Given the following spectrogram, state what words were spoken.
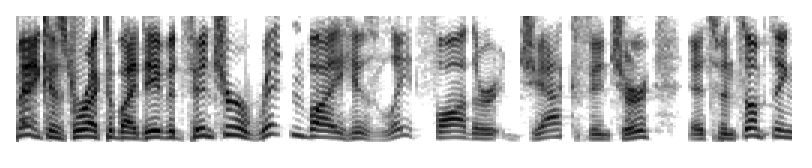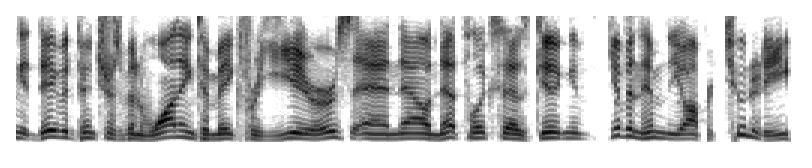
Mank is directed by David Fincher, written by his late father, Jack Fincher. It's been something David Fincher's been wanting to make for years, and now Netflix has given, him the opportunity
